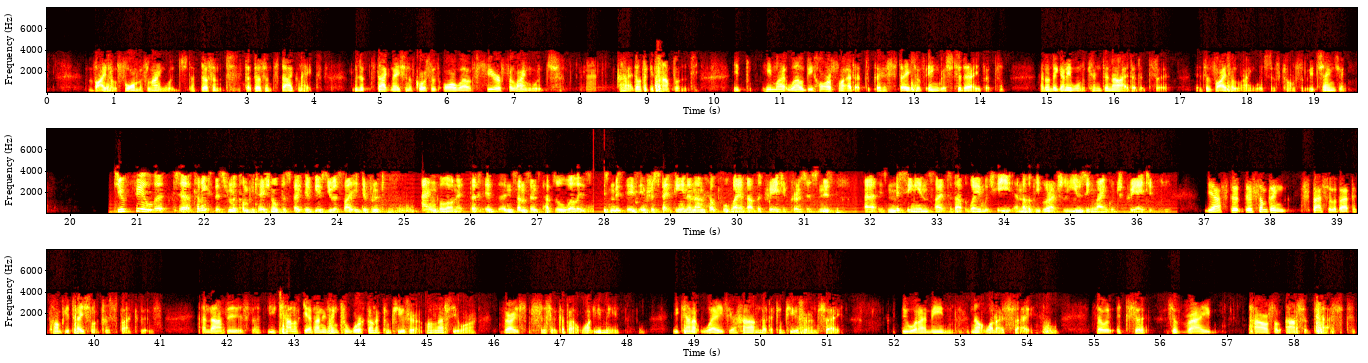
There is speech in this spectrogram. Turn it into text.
vital form of language that doesn't that doesn't stagnate. Stagnation, of course, is Orwell's fear for language. I don't think it's happened. It, he might well be horrified at the state of English today, but I don't think anyone can deny that it's a it's a vital language that's constantly changing. Do you feel that uh, coming to this from a computational perspective gives you a slightly different angle on it? That, it, in some sense, perhaps Orwell is, is, is introspecting in an unhelpful way about the creative process and is uh, is missing insights about the way in which he and other people are actually using language creatively. Yes, there, there's something special about the computational perspective, and that is that you cannot get anything to work on a computer unless you are very specific about what you mean. You cannot wave your hand at a computer and say, do what I mean, not what I say. So it's a, it's a very powerful acid test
